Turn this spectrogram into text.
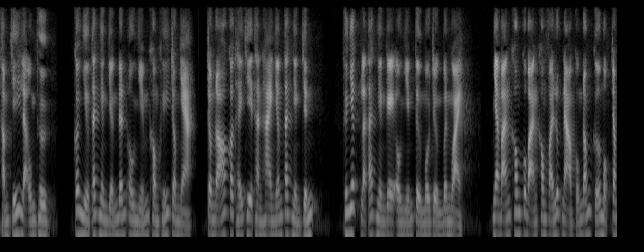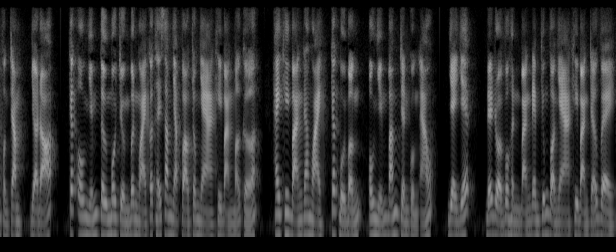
thậm chí là ung thư. Có nhiều tác nhân dẫn đến ô nhiễm không khí trong nhà, trong đó có thể chia thành hai nhóm tác nhân chính. Thứ nhất là tác nhân gây ô nhiễm từ môi trường bên ngoài. Nhà bạn không của bạn không phải lúc nào cũng đóng cửa 100%, do đó, các ô nhiễm từ môi trường bên ngoài có thể xâm nhập vào trong nhà khi bạn mở cửa, hay khi bạn ra ngoài, các bụi bẩn, ô nhiễm bám trên quần áo, giày dép, để rồi vô hình bạn đem chúng vào nhà khi bạn trở về.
